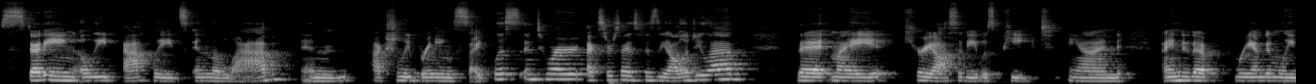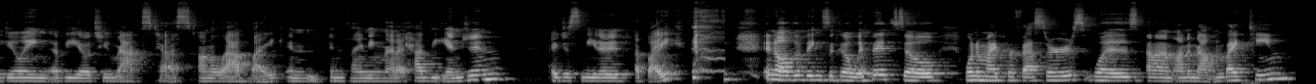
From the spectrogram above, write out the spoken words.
studying elite athletes in the lab and actually bringing cyclists into our exercise physiology lab that my curiosity was piqued. And I ended up randomly doing a VO2 max test on a lab bike and, and finding that I had the engine. I just needed a bike and all the things that go with it. So, one of my professors was um, on a mountain bike team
